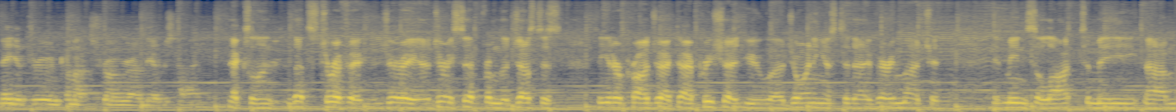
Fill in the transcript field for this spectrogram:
make it through and come out stronger on the other side. Excellent. That's terrific. Jerry, uh, Jerry Sipp from the Justice Theater Project. I appreciate you uh, joining us today very much. It, it means a lot to me. Um,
